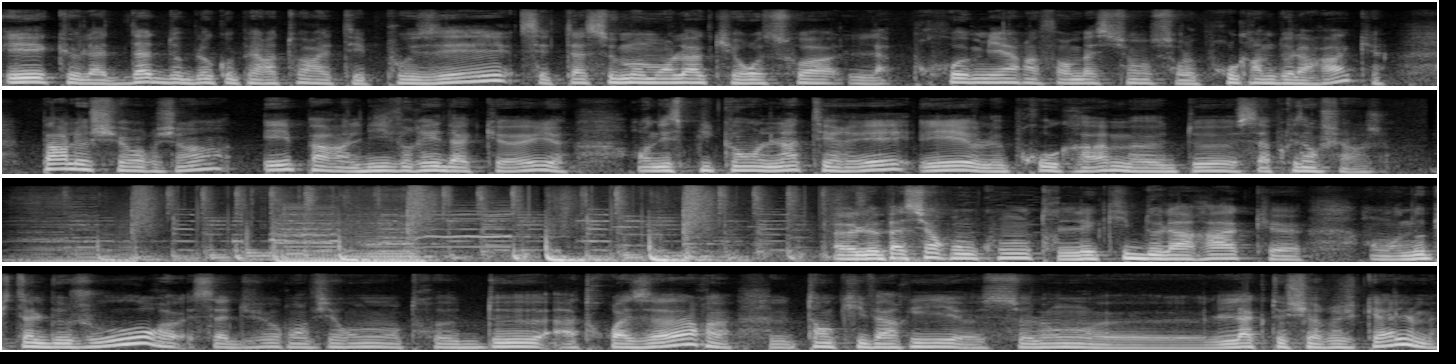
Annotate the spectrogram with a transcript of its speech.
et que la date de bloc opératoire a été posée. C'est à ce moment-là qu'il reçoit la première information sur le programme de la RAC par le chirurgien et par un livret d'accueil en expliquant l'intérêt et le programme de sa prise en charge. Le patient rencontre l'équipe de la RAC euh, en hôpital de jour. Ça dure environ entre 2 à 3 heures, temps qui varie euh, selon l'acte chirurgical,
